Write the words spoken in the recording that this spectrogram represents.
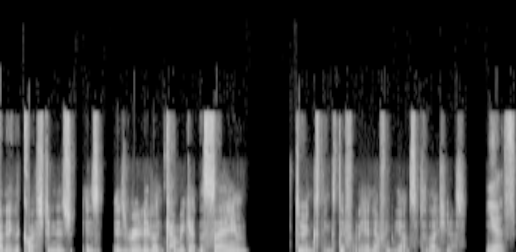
I think the question is is is really like, can we get the same doing things differently? And I think the answer to that is yes. Yes.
